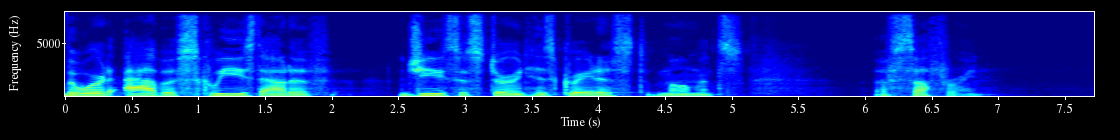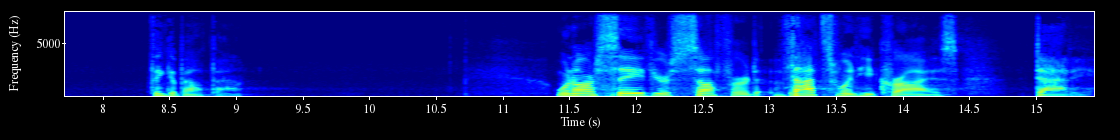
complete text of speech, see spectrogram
The word Abba squeezed out of Jesus during his greatest moments of suffering. Think about that. When our Savior suffered, that's when he cries, Daddy.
